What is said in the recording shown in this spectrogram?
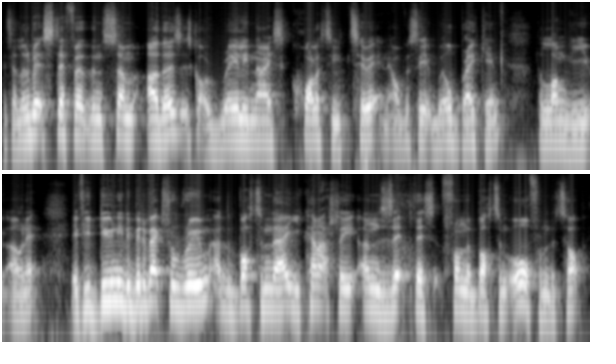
It's a little bit stiffer than some others. It's got a really nice quality to it, and obviously it will break in the longer you own it. If you do need a bit of extra room at the bottom there, you can actually unzip this from the bottom or from the top.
